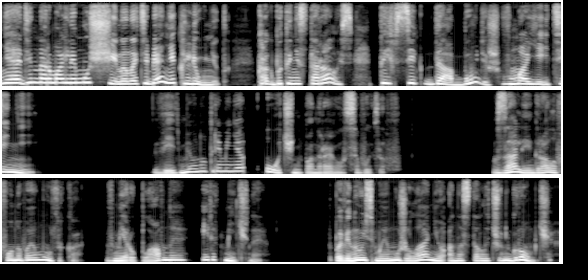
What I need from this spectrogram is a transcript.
Ни один нормальный мужчина на тебя не клюнет. Как бы ты ни старалась, ты всегда будешь в моей тени». Ведьме внутри меня очень понравился вызов. В зале играла фоновая музыка, в меру плавная и ритмичная. Повинуясь моему желанию, она стала чуть громче.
